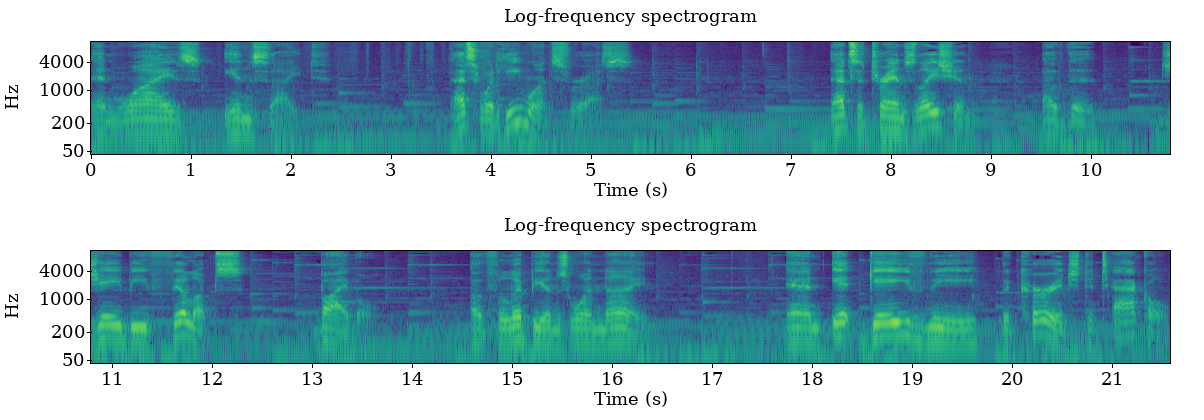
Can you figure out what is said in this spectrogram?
and wise insight. That's what he wants for us. That's a translation of the J.B. Phillips Bible of Philippians 1 9. And it gave me the courage to tackle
